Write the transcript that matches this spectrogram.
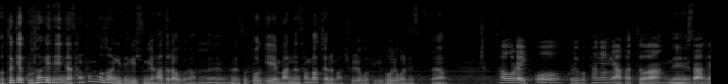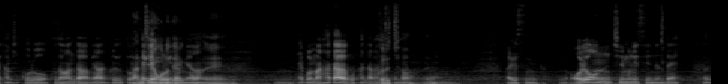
어떻게 구성이 돼 있냐 상품 구성이 되게 중요하더라고요. 음. 네, 그래서 거기에 맞는 삼박자를 맞추려고 되게 노력을 했었어요. 서울에 있고 그리고 평형의 아파트와 네. 흡사하게 39로 구성한다 하면 그리고 또 단지형으로 있고. 세개동이라면 예. 음, 해볼만 하다고 판단하셨군요. 그렇죠. 네. 음, 알겠습니다. 어려운 질문일 수 있는데 아니,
